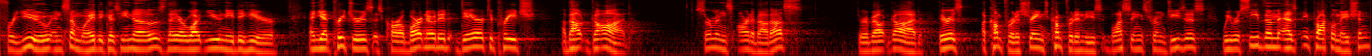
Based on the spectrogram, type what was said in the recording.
for you in some way because he knows they are what you need to hear. And yet, preachers, as Karl Barth noted, dare to preach about God. Sermons aren't about us, they're about God. There is a comfort, a strange comfort in these blessings from Jesus. We receive them as a proclamation,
